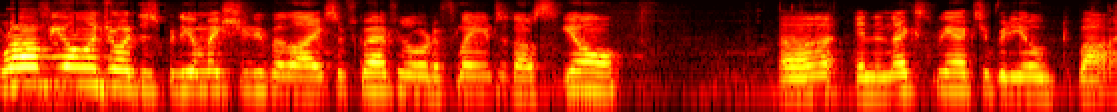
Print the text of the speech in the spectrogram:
Well, if you all enjoyed this video, make sure to leave a like, subscribe to Lord of Flames, and I'll see y'all uh, in the next reaction video. Goodbye.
